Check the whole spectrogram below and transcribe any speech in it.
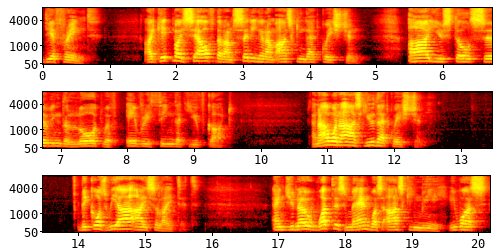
dear friend, I get myself that I'm sitting and I'm asking that question Are you still serving the Lord with everything that you've got? And I want to ask you that question because we are isolated. And you know what this man was asking me? He was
